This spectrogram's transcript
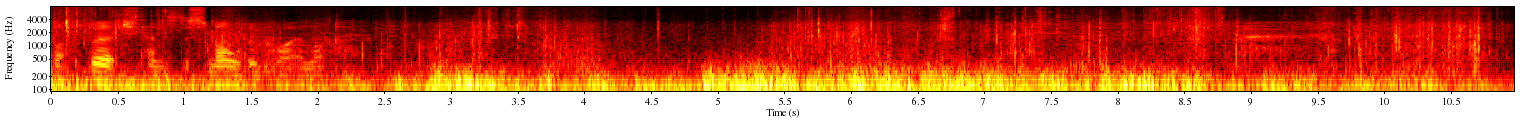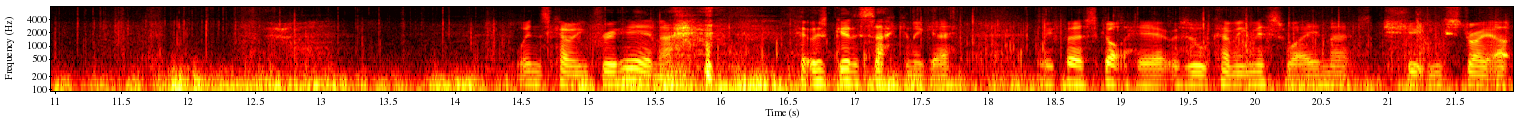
But birch tends to smoulder quite a lot. Wind's coming through here now. it was good a second ago. When we first got here, it was all coming this way, and now it's shooting straight up,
